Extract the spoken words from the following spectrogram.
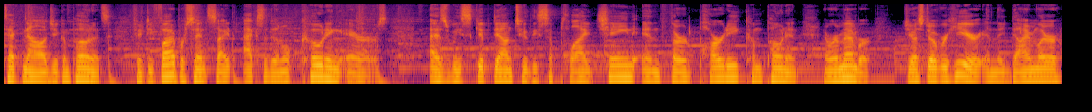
technology components. 55% cite accidental coding errors as we skip down to the supply chain and third party component. And remember, just over here in the Daimler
